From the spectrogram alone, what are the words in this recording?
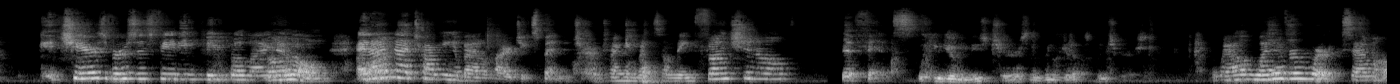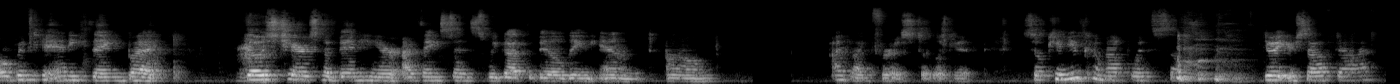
chairs versus feeding people, I know. no. And I'm not talking about a large expenditure, I'm talking about something functional that fits. We can give them these chairs and we can get us good chairs. Well, whatever works, I'm open to anything, but those chairs have been here, I think, since we got the building and, um, I'd like for us to look at. So can you come up with some, do it yourself, Donna?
